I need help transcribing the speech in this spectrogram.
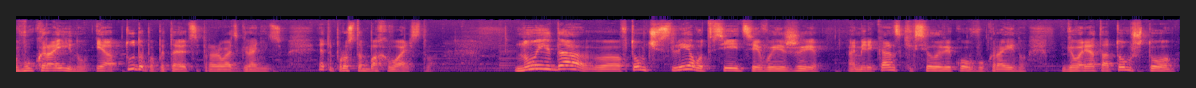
в Украину и оттуда попытаются прорвать границу, это просто бахвальство. Ну и да, в том числе вот все эти выезжи американских силовиков в Украину говорят о том, что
